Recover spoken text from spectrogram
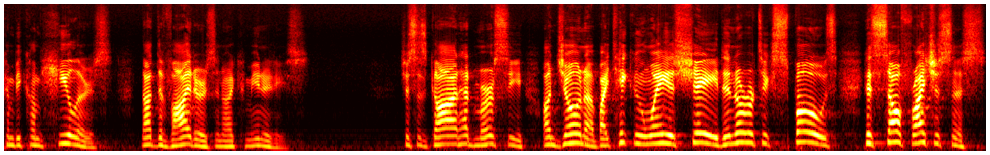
can become healers, not dividers in our communities. Just as God had mercy on Jonah by taking away his shade in order to expose his self righteousness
